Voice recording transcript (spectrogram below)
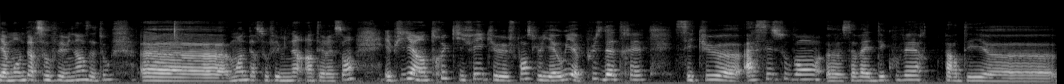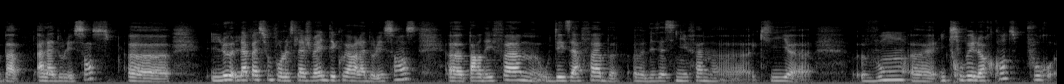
Il y a moins de persos féminins, c'est tout. Euh, moins de persos féminins intéressants. Et puis il y a un truc qui fait que je pense le yaoi a plus d'attrait, c'est que euh, assez souvent euh, ça va être découvert par des bah, à l'adolescence. Le- la passion pour le slash va être découverte à l'adolescence par des femmes ou des affabs, euh, des assignées femmes qui vont y trouver leur compte pour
